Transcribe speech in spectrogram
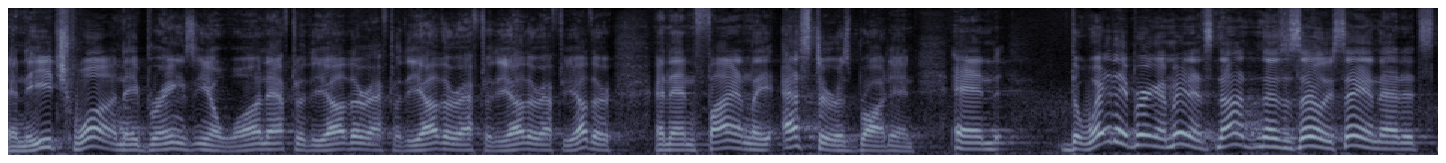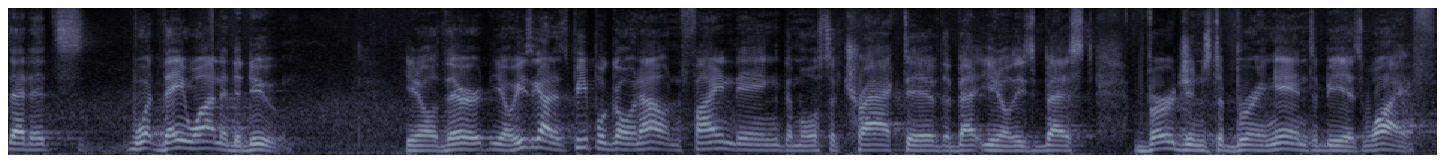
And each one, they brings, you know, one after the other, after the other, after the other, after the other. And then finally, Esther is brought in. And the way they bring him in, it's not necessarily saying that it's, that it's what they wanted to do. You know, they're, you know, he's got his people going out and finding the most attractive, the best, you know, these best virgins to bring in to be his wife.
